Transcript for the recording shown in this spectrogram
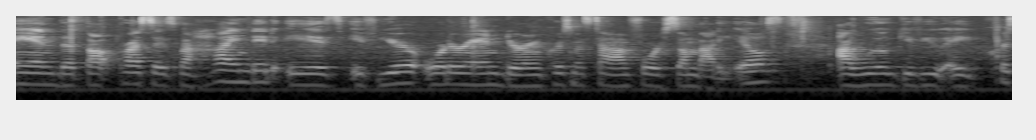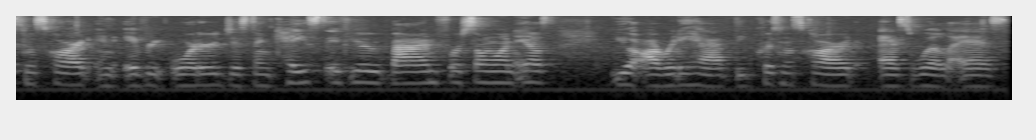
and the thought process behind it is if you're ordering during christmas time for somebody else I will give you a Christmas card in every order just in case if you're buying for someone else you already have the Christmas card as well as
